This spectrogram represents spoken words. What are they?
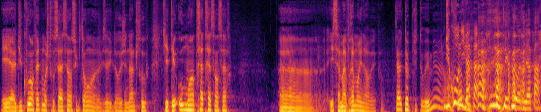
Et du coup en fait moi je trouve ça assez insultant vis-à-vis de l'original, je trouve, qui était au moins très très sincère. Euh, et ça m'a vraiment énervé. T'as plutôt aimé alors Du coup, on n'y va pas. du coup, on n'y va pas.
